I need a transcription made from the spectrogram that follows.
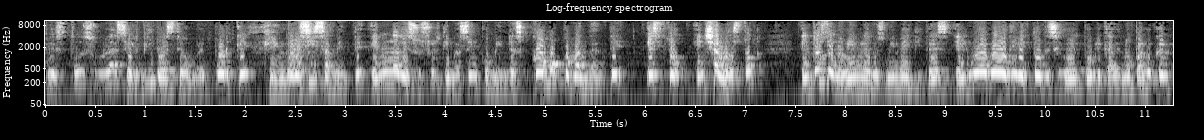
pues todo eso no le ha servido a este hombre porque precisamente en una de sus últimas encomiendas como comandante, esto en Charlostock, el 2 de noviembre de 2023, el nuevo director de Seguridad Pública de Nopalucan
